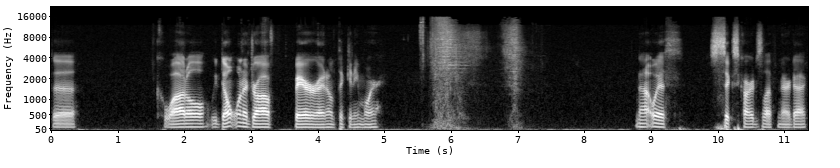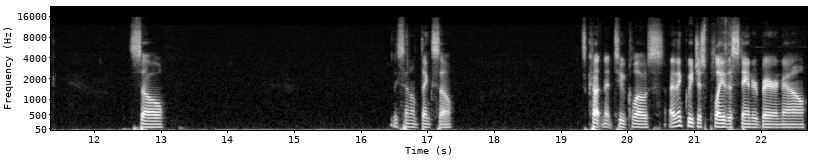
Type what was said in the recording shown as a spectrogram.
the Coatl. We don't want to draw bear, I don't think anymore. Not with six cards left in our deck. So, at least I don't think so. It's cutting it too close. I think we just play the standard bear now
